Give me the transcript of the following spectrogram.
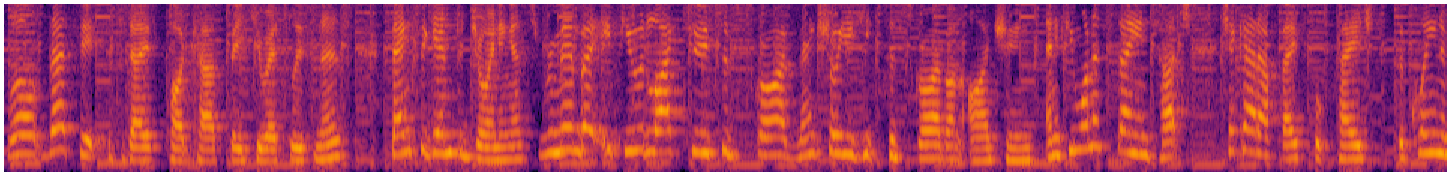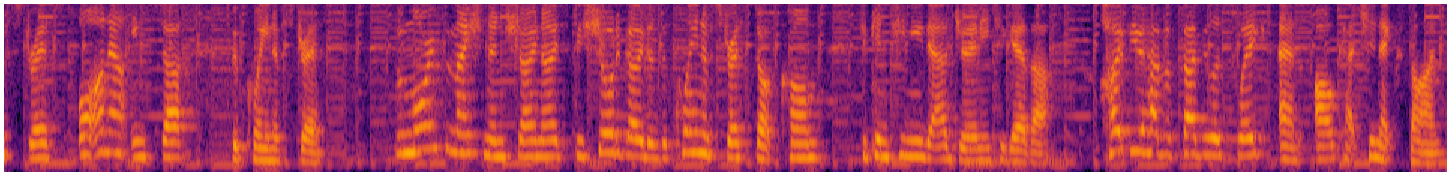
Well, that's it for today's podcast, BQS listeners. Thanks again for joining us. Remember, if you would like to subscribe, make sure you hit subscribe on iTunes. And if you want to stay in touch, check out our Facebook page, The Queen of Stress, or on our Insta, The Queen of Stress. For more information and show notes, be sure to go to thequeenofstress.com to continue our journey together. Hope you have a fabulous week, and I'll catch you next time.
